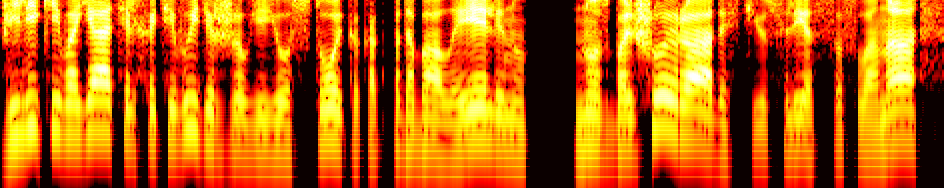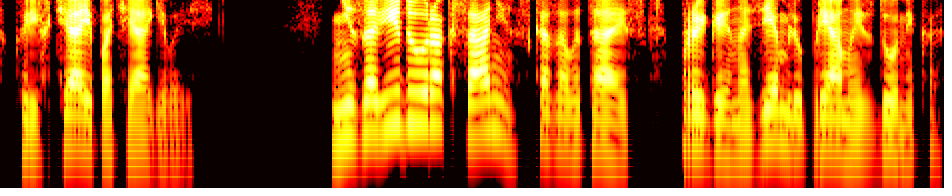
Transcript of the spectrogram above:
Великий воятель хоть и выдержал ее стойко, как подобало Эллину, но с большой радостью слез со слона, кряхтя и потягиваясь. «Не завидую Роксане», — сказала Таис, прыгая на землю прямо из домика.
